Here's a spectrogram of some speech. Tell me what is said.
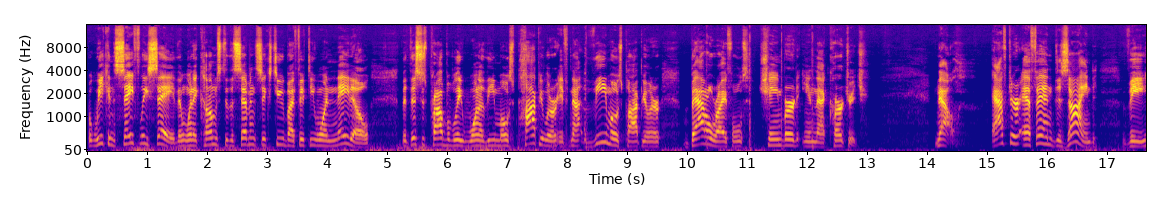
but we can safely say that when it comes to the 7.62 by 51 NATO, that this is probably one of the most popular, if not the most popular, battle rifles chambered in that cartridge. Now, after FN designed the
